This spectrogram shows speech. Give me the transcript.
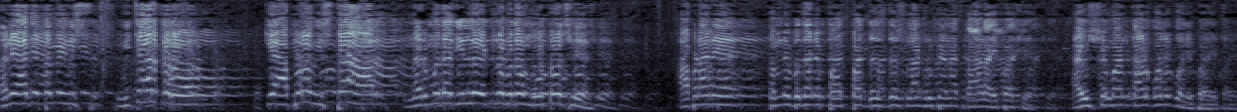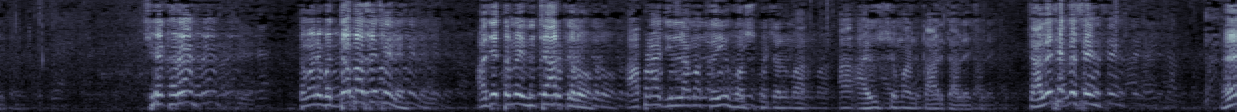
અને આજે તમે વિચાર કરો કે આપણો વિસ્તાર નર્મદા જિલ્લો એટલો બધો મોટો છે. આપણાને તમને બધાને પાંચ પાંચ દસ દસ લાખ રૂપિયાના કાર્ડ આપ્યા છે. આયુષ્યમાન કાર્ડ કોની કોની પાસે છે? છે ખરા? તમારે બધા પાસે છે ને? આજે તમે વિચાર કરો, આપણા જિલ્લામાં કઈ હોસ્પિટલમાં આ આયુષ્યમાન કાર્ડ ચાલે છે? ચાલે છે કશે? હે?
